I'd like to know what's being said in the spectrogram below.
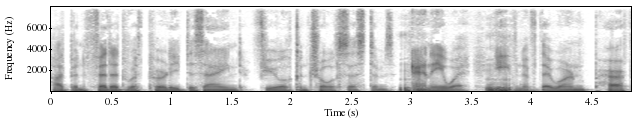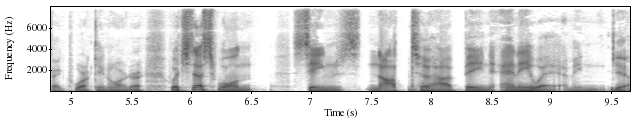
had been fitted with poorly designed fuel control systems anyway, even if they were in perfect working order. Which this one seems not to have been anyway. I mean, Yeah.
